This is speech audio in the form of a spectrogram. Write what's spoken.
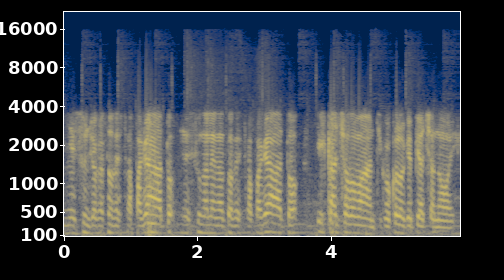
nessun giocatore strapagato, nessun allenatore strapagato. Il calcio romantico, quello che piace a noi.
